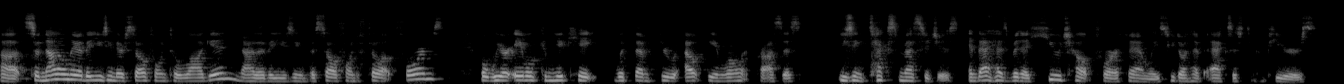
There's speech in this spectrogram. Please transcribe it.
Uh, so not only are they using their cell phone to log in, not are they using the cell phone to fill out forms, but we are able to communicate with them throughout the enrollment process using text messages. And that has been a huge help for our families who don't have access to computers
